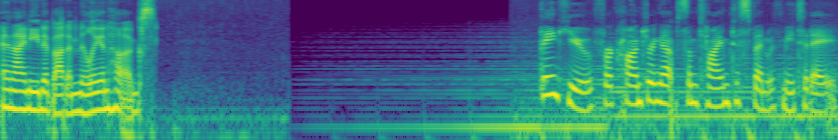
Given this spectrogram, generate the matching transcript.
And I need about a million hugs. Thank you for conjuring up some time to spend with me today.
